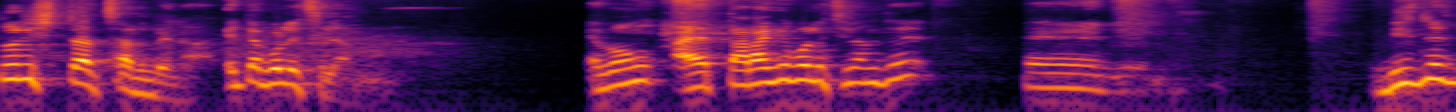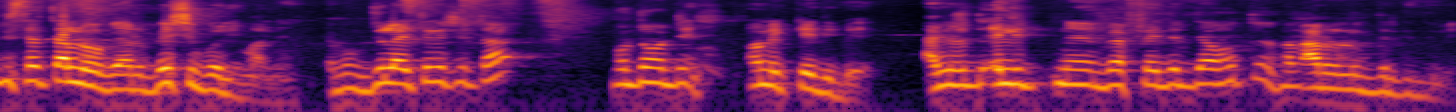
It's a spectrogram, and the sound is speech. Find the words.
টুরিস্টরা ছাড়বে না, এটা বলেছিলাম। এবং তার আগে বলেছিলাম যে বিজনেস ভিসা চালু হবে আর বেশি পরিমাণে এবং জুলাই থেকে সেটা মোটামুটি অনেককেই দিবে। আগে শুধু এলিট ব্যবসায়ীদের দেওয়া হতো, এখন আরও লোকদেরকে দিবে।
